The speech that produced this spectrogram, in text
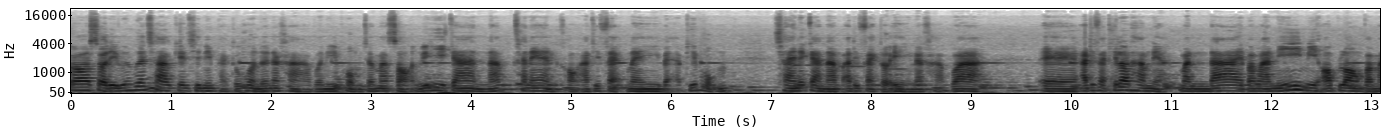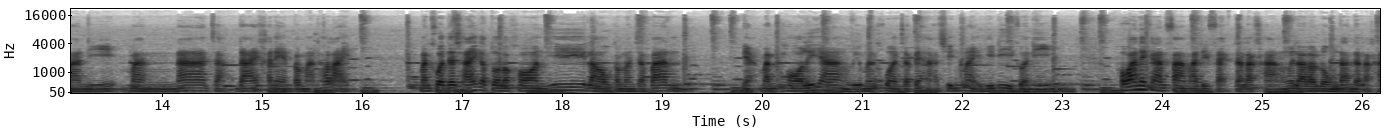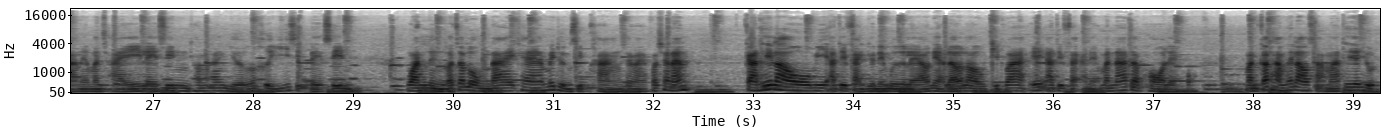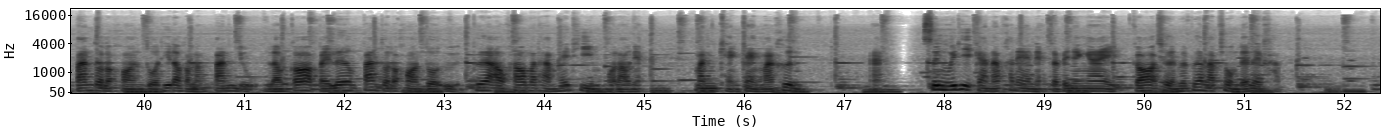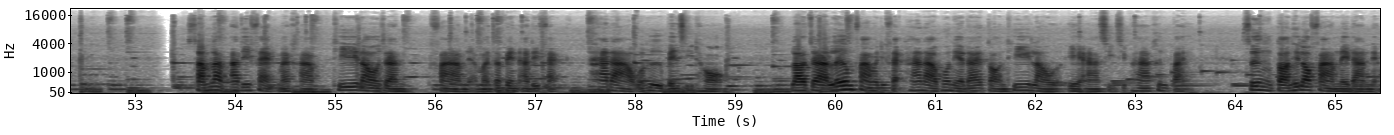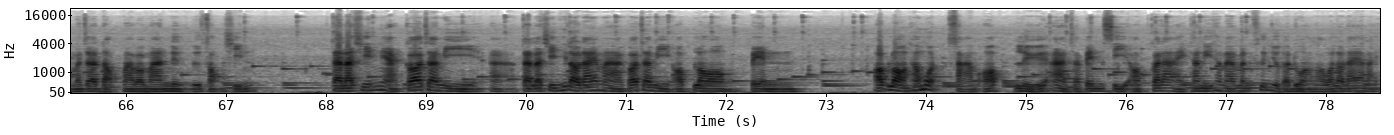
ก็สวัสดีเพื่อนๆชาวเกมชินิมแพคทุกคนด้วยนะคะ วันนี้ผมจะมาสอนวิธีการนับคะแนนของอาร์ติแฟกต์ในแบบที่ผมใช้ในการนับอาร์ติแฟกต์ตัวเองนะครับ ว่าอาร์ติแฟกต์ที่เราทำเนี่ย มันได้ประมาณนี้มีออฟลองประมาณนี้ มันน่าจะได้คะแนนประมาณเท่าไหร่ มันควรจะใช้กับตัวละครที่เรากำลังจะปั้นเนี่ยมันพอหรือยังหรือมันควรจะไปหาชิ้นใหม่ที่ดีกว่านี้ เพราะว่าในการฟาร์มอาร์ติแฟกต์แต่ละครั้งเวลาเราลงดันแต่ละครั้งเนี่ยมันใช้เรซินค่อนข้างเยอะก็คือ 20เรซิน วันหนึ่งก็จะลงได้แค่ไม่ถึง 10 ครั้งใช่ไหมเพราะฉะนั้นการที่เรามีอาร์ติแฟกต์อยู่ในมือแล้วเนี่ยแล้วเราคิดว่าเอออาร์ติแฟกต์อันเนี้ยมันน่าจะพอเลยมันก็ทำให้เราสามารถที่จะหยุดปั้นตัวละครตัวที่เรากำลังปั้นอยู่ แล้วก็ไปเริ่มปั้นตัวละครตัวอื่น เพื่อเอาเข้ามาทำให้ทีมของเราเนี่ยมันแข็งแกร่งมากขึ้นอะซึ่งวิธีการนับคะแนนเนี่ยจะเป็นยังไงก็เชิญเพื่อนๆรับชมได้เลยครับสำหรับอาร์ติแฟกต์นะครับที่เราจะฟาร์มเนี่ยมันจะเป็นอาร์ติแฟกต์5ดาวก็คือเป็นสีทอง เราจะเริ่มฟาร์มอาร์ติแฟกต์5ดาวพวกนี้ได้ตอนที่เรา AR 45 ขึ้นไป ซึ่งตอนที่เราฟาร์มในดันเนี่ยมันจะดรอปมาประมาณ 1 หรือ 2 ชิ้น แต่ละชิ้นเนี่ยก็จะมีอ่าแต่ละชิ้นที่เราได้มาก็จะมีออฟลองเป็นออฟลองทั้งหมด 3 ออฟ หรืออาจจะเป็น 4 ออฟก็ได้ ทั้งนี้ทั้งนั้นมันขึ้นอยู่กับดวงเราว่าเราได้อะไร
